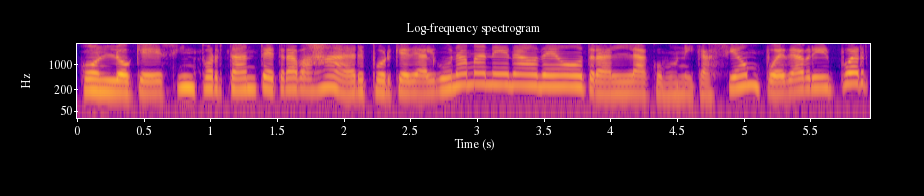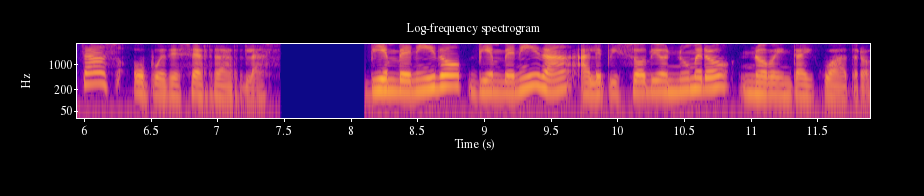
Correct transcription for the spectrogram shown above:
con lo que es importante trabajar porque de alguna manera o de otra la comunicación puede abrir puertas o puede cerrarlas. Bienvenido, bienvenida al episodio número 94.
